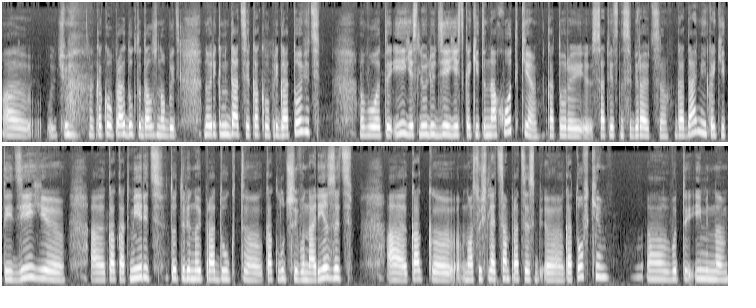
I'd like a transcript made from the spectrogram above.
а, какого продукта должно быть, но рекомендации, как его приготовить. Вот. И если у людей есть какие-то находки, которые, соответственно, собираются годами, какие-то идеи, а, как отмерить тот или иной продукт, э, как лучше его нарезать, а, как э, ну, осуществлять сам процесс готовки а, вот именно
